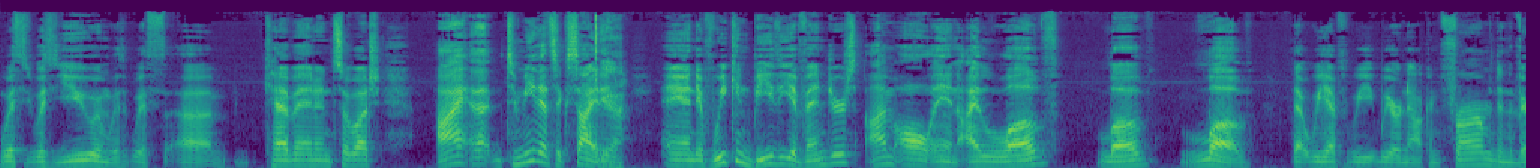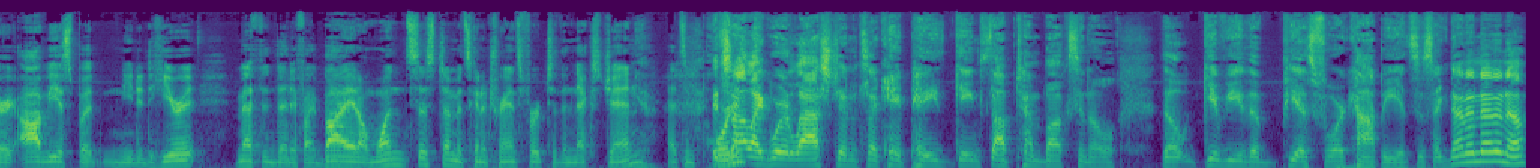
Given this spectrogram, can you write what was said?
with with you and with with um, Kevin and so much. I that, to me that's exciting. Yeah. And if we can be the Avengers, I'm all in. I love, love, love that we have we, we are now confirmed and the very obvious but needed to hear it method that if I buy it on one system, it's going to transfer to the next gen. Yeah. That's important. It's not like we're last gen. It's like, hey, pay GameStop ten bucks and they'll they'll give you the PS4 copy. It's just like, no, no, no, no, no.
